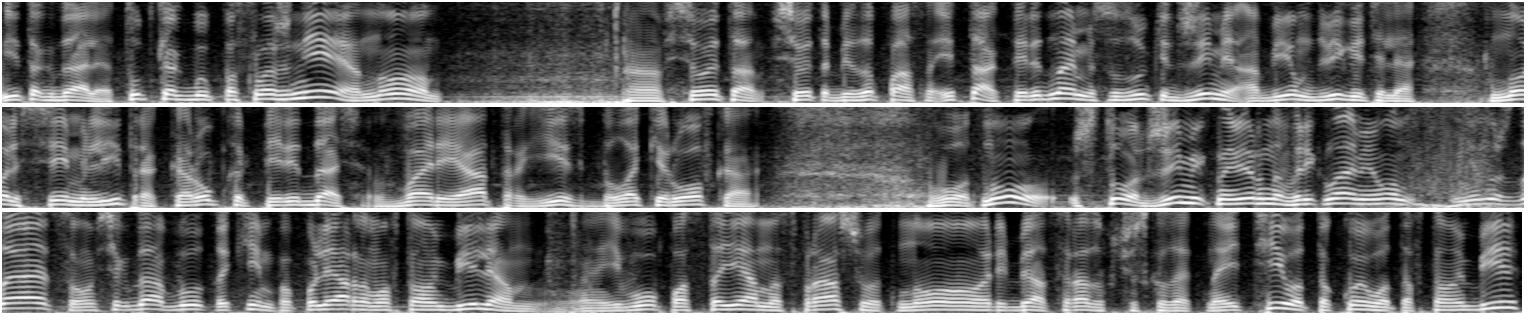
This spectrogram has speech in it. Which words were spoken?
и так далее. Тут как бы посложнее, но все это, все это безопасно. Итак, перед нами Suzuki Jimmy, объем двигателя 0,7 литра, коробка передач, вариатор, есть блокировка. Вот, ну что, Джимик, наверное, в рекламе он не нуждается, он всегда был таким популярным автомобилем, его постоянно спрашивают, но, ребят, сразу хочу сказать, найти вот такой вот автомобиль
